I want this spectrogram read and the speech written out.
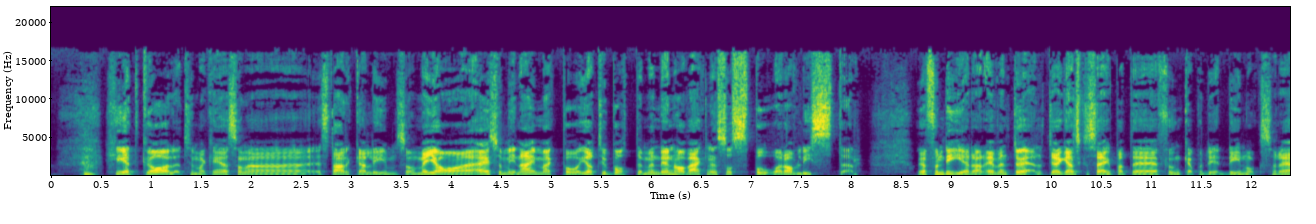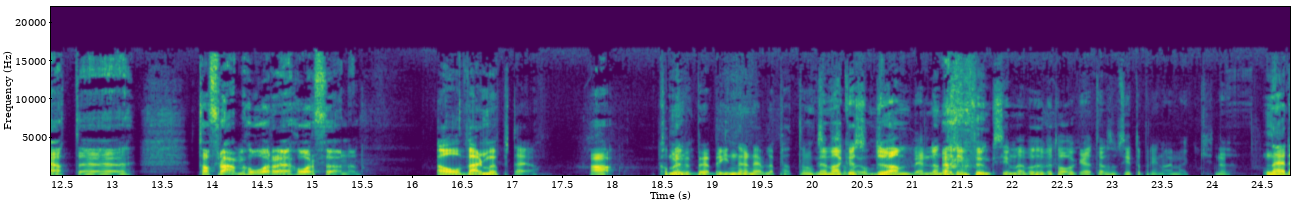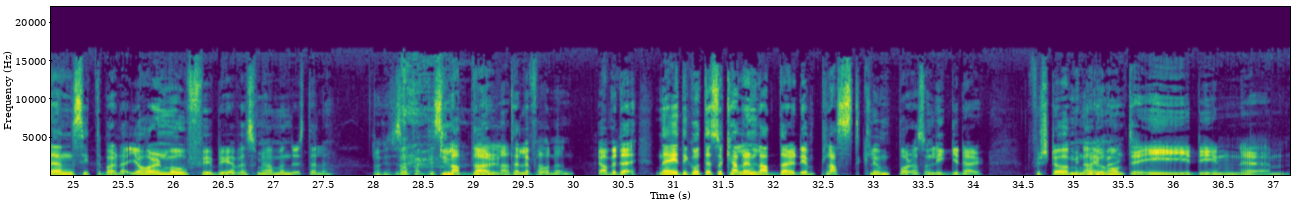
Helt galet hur man kan göra sådana starka lim. Så. Men jag är som min iMac på, jag tog bort det men den har verkligen så spår av lister. Och jag funderar eventuellt, jag är ganska säker på att det funkar på din också. Det är att eh, ta fram hår, hårfönen. Ja, och värma upp det ja. Ja. Kommer Men- det börja brinna den där jävla plattan också. Men Marcus, du använder inte din Funksim överhuvudtaget? Den som sitter på din iMac nu? Nej, den sitter bara där. Jag har en Mofi bredvid som jag använder istället. Så- Som faktiskt laddar laddar. telefonen. Ja, men det, nej, det går inte ens att kalla den laddare. Det är en plastklump bara som ligger där. Förstör min Och du iMac. har inte i din ehm,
